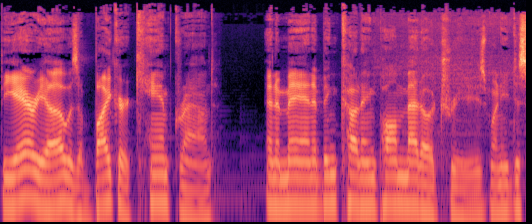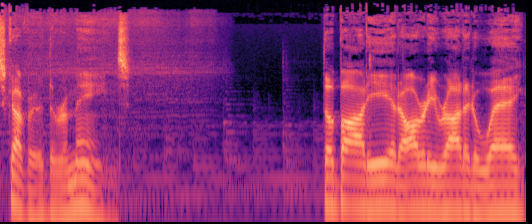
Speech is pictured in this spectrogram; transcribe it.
The area was a biker campground, and a man had been cutting palmetto trees when he discovered the remains. The body had already rotted away,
